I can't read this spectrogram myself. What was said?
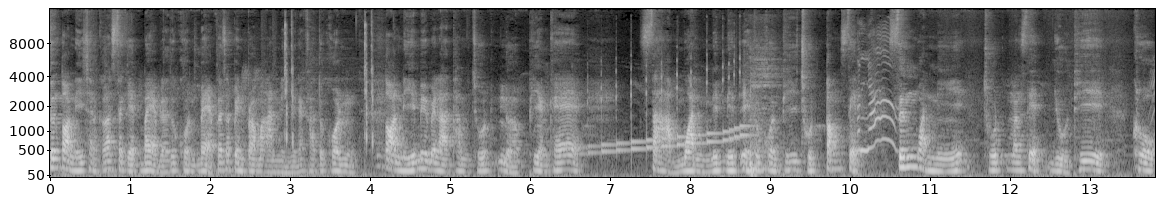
ซึ่งตอนนี้ฉันก็สเก็ตแบบแล้วทุกคนแบบก็จะเป็นประมาณนี้นะคะ ทุกคน ตอนนี้มีเวลาทำชุดเหลือเพียงแค่ 3 วันนิดๆเองทุกคนที่ชุดต้องเสร็จ ซึ่งวันนี้ชุดมันเสร็จอยู่ที่ โครง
